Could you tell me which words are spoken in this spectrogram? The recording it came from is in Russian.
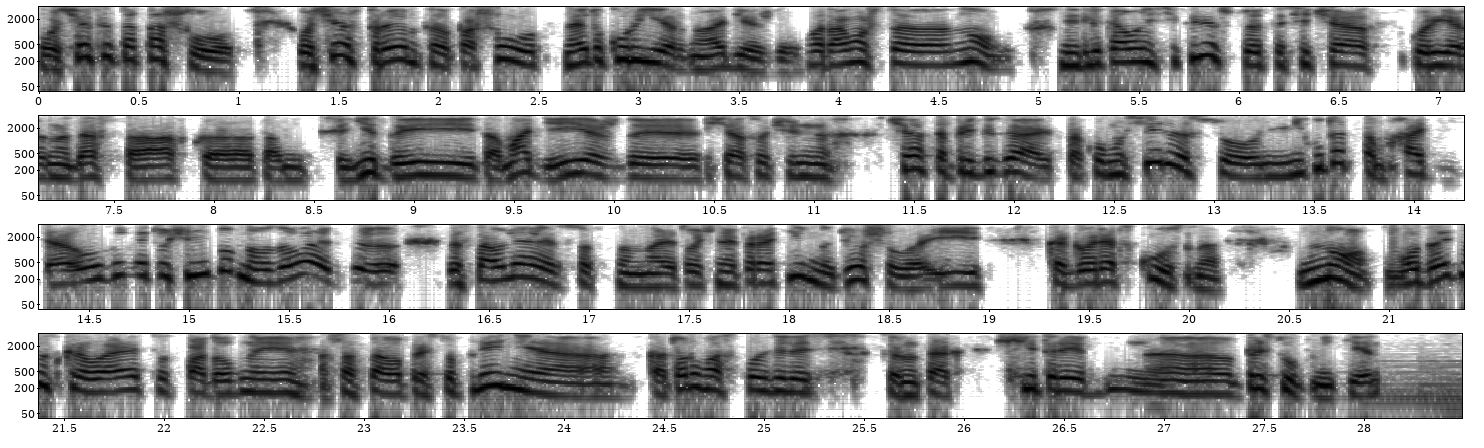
Вот сейчас это отошло. Вот сейчас тренд пошел на эту курьерную одежду, потому что, ну, ни для кого не секрет, что это сейчас курьерная доставка, там, еды, там, одежды. Сейчас очень часто прибегают к такому сервису, не куда-то там ходить, а это очень удобно вызывает, э, доставляет, собственно, это очень оперативно, дешево и, как говорят, вкусно. Но вот за этим скрываются подобные составы преступления, которым воспользовались, скажем так, хитрые э, преступники.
